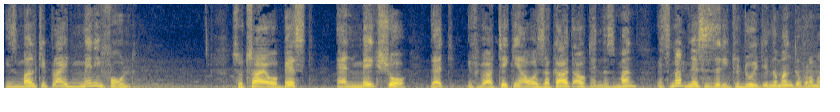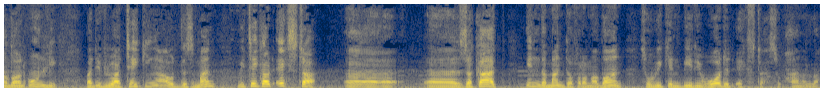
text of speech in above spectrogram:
is multiplied manyfold. So try our best and make sure that if we are taking our zakat out in this month, it's not necessary to do it in the month of Ramadan only. But if you are taking out this month, we take out extra uh, uh, uh, zakat in the month of Ramadan so we can be rewarded extra. Subhanallah.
